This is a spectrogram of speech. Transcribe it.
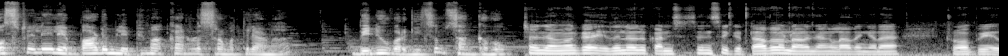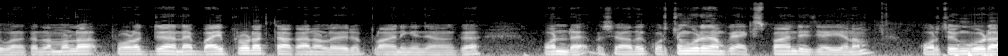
ഓസ്ട്രേലിയയിൽ എമ്പാടും ലഭ്യമാക്കാനുള്ള ശ്രമത്തിലാണ് ബിനു വർഗീസും സംഘവും. പക്ഷേ ഞങ്ങൾക്ക് ഇതിനൊരു കൺസിസ്റ്റൻസി കിട്ടാത്തതുകൊണ്ടാണ് ഞങ്ങൾ അതിങ്ങനെ ഡ്രോപ്പ് ചെയ്ത് പോകുന്നത് കാരണം നമ്മളെ പ്രോഡക്റ്റ് തന്നെ ബൈ പ്രോഡക്റ്റ് ആക്കാനുള്ള ഒരു പ്ലാനിങ് ഞങ്ങൾക്ക് ഉണ്ട്. പക്ഷേ അത് കുറച്ചും കൂടി നമുക്ക് എക്സ്പാൻഡ് ചെയ്യണം. കുറച്ചും കൂടെ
